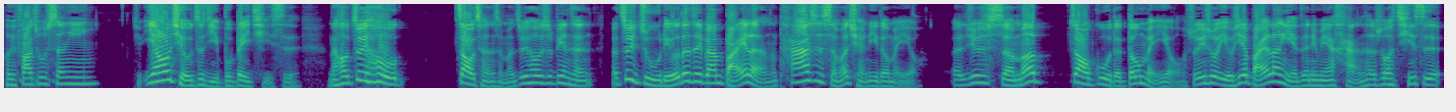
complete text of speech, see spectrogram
会发出声音，就要求自己不被歧视，然后最后造成什么？最后是变成呃最主流的这帮白人，他是什么权利都没有。呃，就是什么照顾的都没有，所以说有些白人也在那边喊，他说其实，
